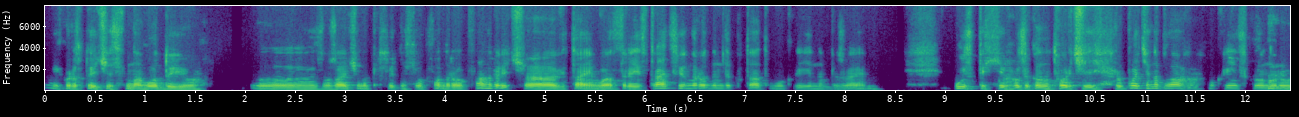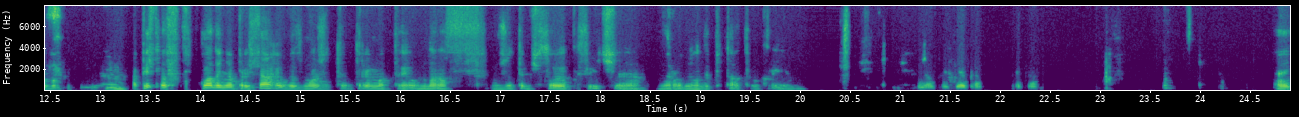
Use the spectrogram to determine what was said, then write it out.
І користуючись нагодою, е, зважаючи на присутність Олександра Олександровича, вітаємо вас з реєстрацією народним депутатом України. Бажаємо успіхів у законотворчій роботі на благо українського народу. А після складення присяги ви зможете отримати у нас вже тимчасове посвідчення народного депутата України. Е,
